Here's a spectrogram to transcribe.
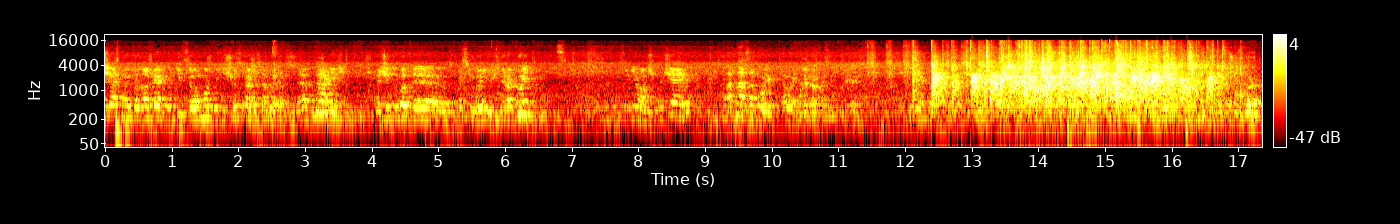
сейчас мы продолжаем трудиться, он, может быть, еще скажет об этом, да, в дальнейшем. Значит, вот э, Василий Владимирович дорогой, Сергей Иванович вручает. От нас обоих, давай. Коротко.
